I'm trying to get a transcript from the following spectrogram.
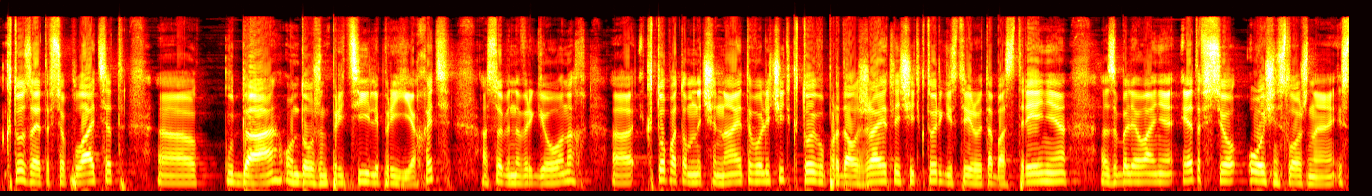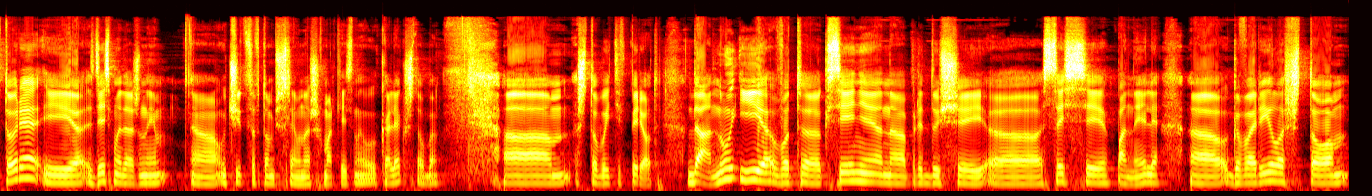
кто за это все платит, э, куда он должен прийти или приехать, особенно в регионах, э, кто потом начинает его лечить, кто его продолжает лечить, кто регистрирует обострение заболевания. Это все очень сложная история, и здесь мы должны учиться, в том числе у наших маркетинговых коллег, чтобы, чтобы идти вперед. Да, ну и вот Ксения на предыдущей сессии, панели говорила, что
